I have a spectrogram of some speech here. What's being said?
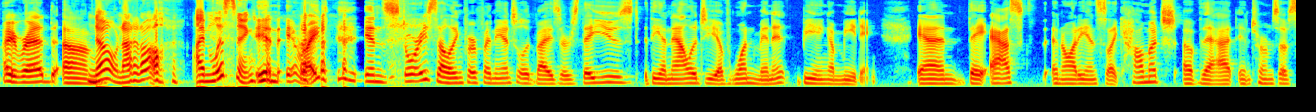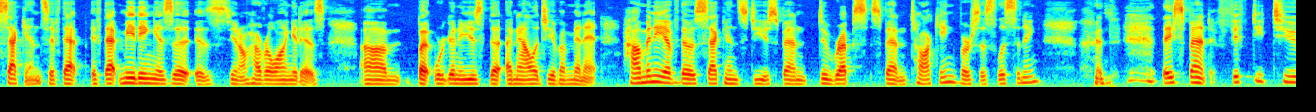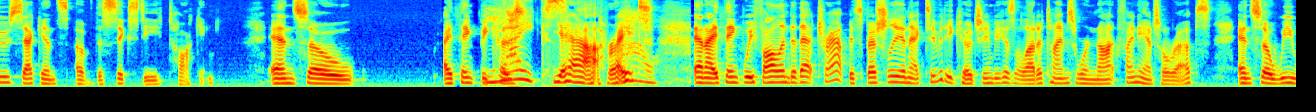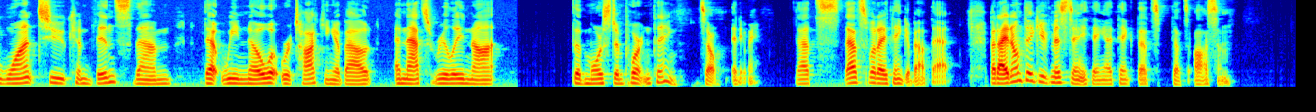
I read. Um, no, not at all. I'm listening. in, right? In story selling for financial advisors, they used the analogy of one minute being a meeting. And they asked an audience, like, how much of that in terms of seconds, if that if that meeting is a, is, you know, however long it is, um, but we're going to use the analogy of a minute. How many of those seconds do you spend, do reps spend talking versus listening? they spent 52 seconds of the 60 talking. And so I think because Yikes. yeah, right. Wow. And I think we fall into that trap, especially in activity coaching, because a lot of times we're not financial reps, and so we want to convince them that we know what we're talking about, and that's really not the most important thing. So anyway, that's that's what I think about that. But I don't think you've missed anything. I think that's that's awesome.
